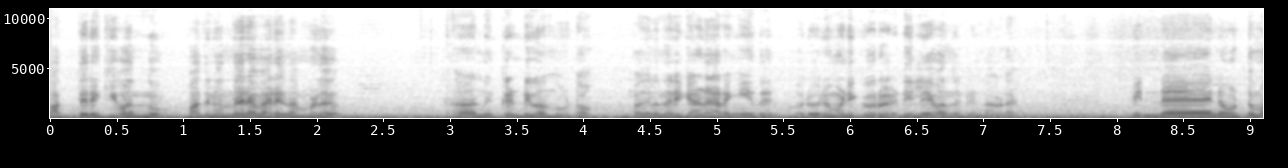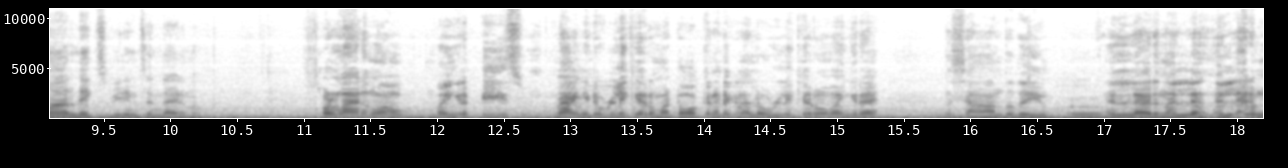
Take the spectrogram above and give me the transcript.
പത്തരയ്ക്ക് വന്നു. പതിനൊന്നര വരെ നമ്മൾ നിൽക്കേണ്ടി വന്നു കേട്ടോ. പതിനൊന്നരയ്ക്കാണ് ഇറങ്ങിയത്. ഒരു ഒരു മണിക്കൂർ ഡിലേ വന്നിട്ടുണ്ട് അവിടെ. പിന്നെ നോട്ട് മാറിന്റെ എക്സ്പീരിയൻസ് എന്തായിരുന്നു? കൊള്ളായിരുന്നു. ആ ഭയങ്കര പീസ് ബാങ്കിന്റെ ഉള്ളിൽ കയറും. ആ ടോക്കൺ എടുക്കണല്ല ഉള്ളിൽ കയറുമ്പോൾ ഭയങ്കര ശാന്തതയും എല്ലാരും നല്ല എല്ലാരും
